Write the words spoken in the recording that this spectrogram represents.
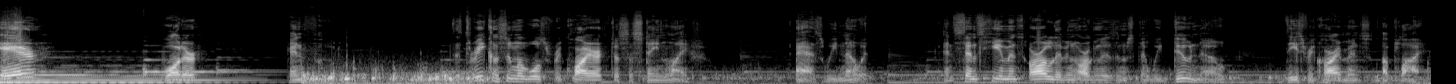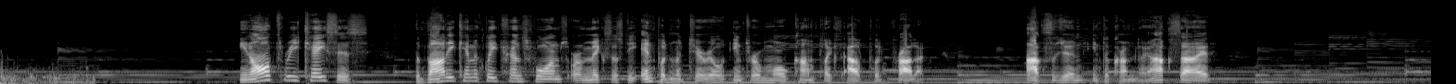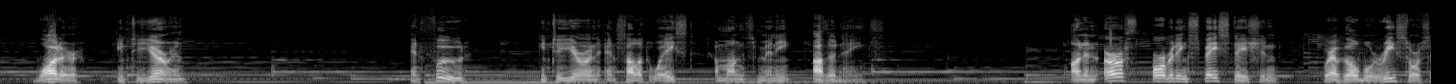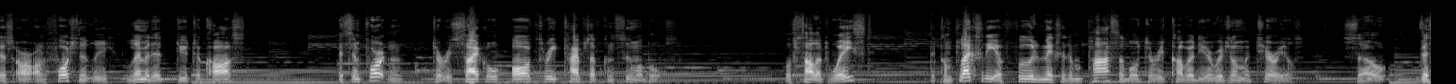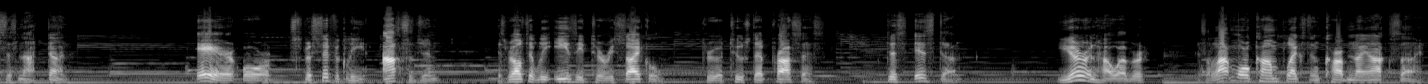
air, water, and food. The three consumables required to sustain life, as we know it. And since humans are living organisms that we do know, these requirements apply. In all three cases, the body chemically transforms or mixes the input material into a more complex output product oxygen into carbon dioxide, water into urine, and food into urine and solid waste, among its many other names. On an Earth orbiting space station where available resources are unfortunately limited due to cost, it's important to recycle all three types of consumables. With solid waste, the complexity of food makes it impossible to recover the original materials, so this is not done. Air, or specifically oxygen, is relatively easy to recycle through a two step process. This is done. Urine, however, is a lot more complex than carbon dioxide.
